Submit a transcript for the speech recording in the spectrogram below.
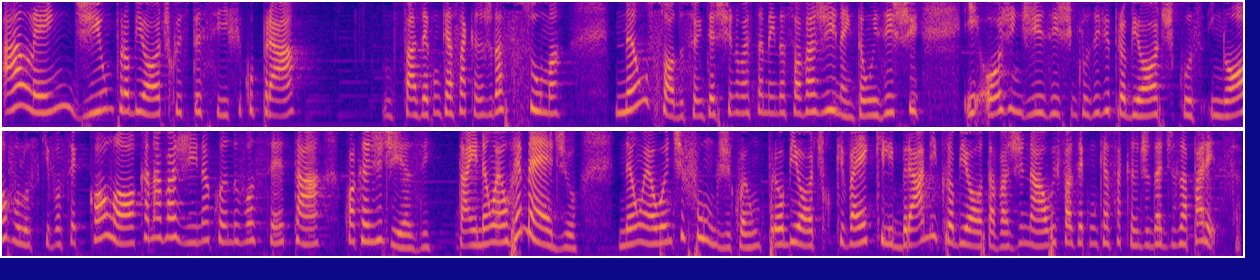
além de um probiótico específico para fazer com que essa cândida suma, não só do seu intestino, mas também da sua vagina. Então existe e hoje em dia existe inclusive probióticos em óvulos que você coloca na vagina quando você tá com a candidíase. Tá? E não é o remédio, não é o antifúngico, é um probiótico que vai equilibrar a microbiota vaginal e fazer com que essa cândida desapareça.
